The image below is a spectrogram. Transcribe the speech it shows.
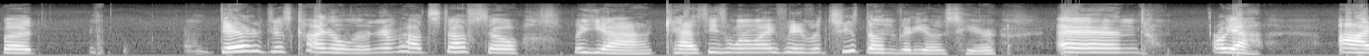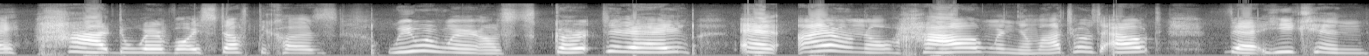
but they're just kind of learning about stuff. So, but yeah, Cassie's one of my favorites. She's done videos here, and oh yeah, I had to wear voice stuff because we were wearing a skirt today, and I don't know how when Yamato's out that he can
